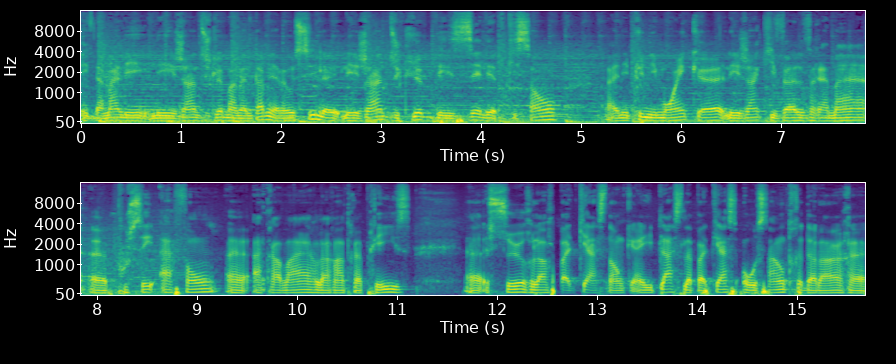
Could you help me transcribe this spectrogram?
évidemment les, gens du club Momentum, il y avait aussi les gens du club des élites qui sont ni plus ni moins que les gens qui veulent vraiment pousser à fond à travers leur entreprise euh, sur leur podcast. Donc, euh, ils placent le podcast au centre de leur euh,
